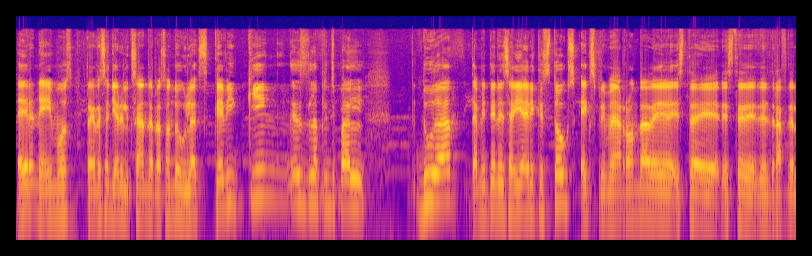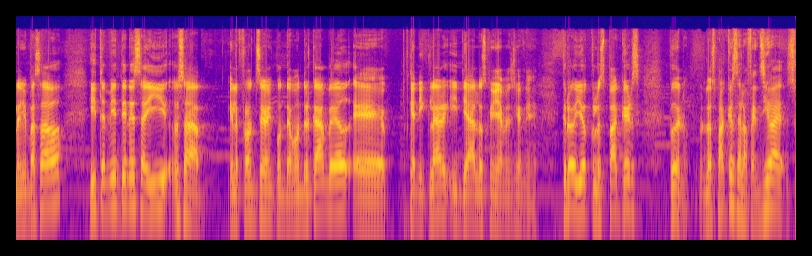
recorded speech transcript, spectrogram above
Adrian Amos, regresa Jerry Alexander, Razón Douglas, Kevin King es la principal duda. También tienes ahí a Eric Stokes, ex primera ronda de este, de este del draft del año pasado. Y también tienes ahí, o sea, el front seven con Devondre Campbell, eh, Kenny Clark y ya los que ya mencioné. Creo yo que los Packers, bueno, los Packers de la ofensiva es,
